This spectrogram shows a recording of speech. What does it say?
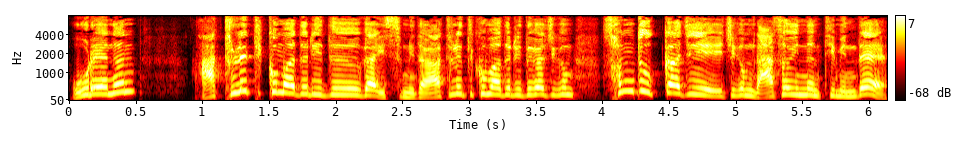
올해는 아틀레티코 마드리드가 있습니다. 아틀레티코 마드리드가 지금 선두까지 지금 나서 있는 팀인데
